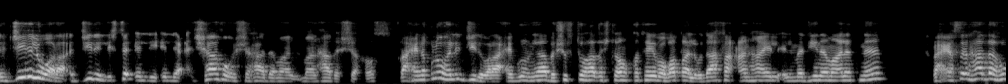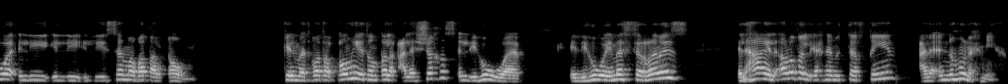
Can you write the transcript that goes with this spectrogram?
الجيل اللي وراء الجيل اللي است... اللي اللي شافوا الشهادة مال مال هذا الشخص راح ينقلوها للجيل اللي راح يقولون يابا شفتوا هذا شلون قتيبة بطل ودافع عن هاي المدينة مالتنا؟ راح يصير هذا هو اللي اللي اللي يسمى بطل قومي. كلمة بطل قومي هي تنطلق على الشخص اللي هو اللي هو يمثل رمز لهاي الأرض اللي إحنا متفقين على إنه نحميها.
